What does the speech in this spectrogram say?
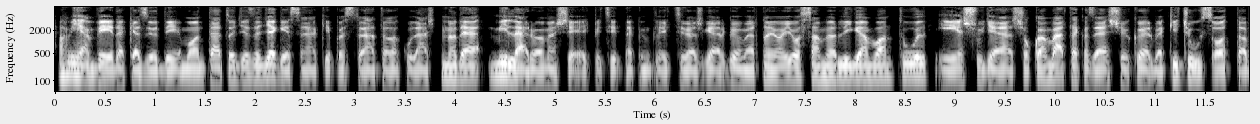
a milyen védekező démon, tehát hogy ez egy egészen elképesztő átalakulás. Na de Millerről mesélj egy picit nekünk, légy szíves Gergő, mert nagyon jó Summer League van túl, és ugye sokan várták az első körbe, kicsúszott, a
